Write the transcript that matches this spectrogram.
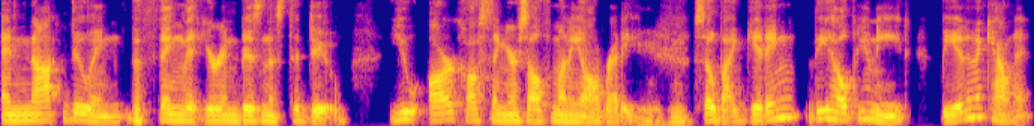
and not doing the thing that you're in business to do, you are costing yourself money already. Mhm. So by getting the help you need, be it an accountant,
